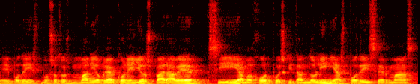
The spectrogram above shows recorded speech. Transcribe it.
Eh, podéis vosotros maniobrar con ellos para ver si a lo mejor pues quitando líneas podéis ser más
